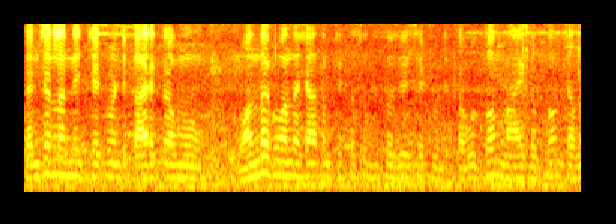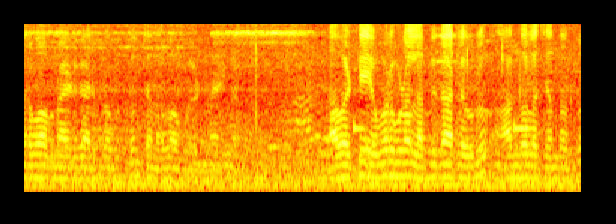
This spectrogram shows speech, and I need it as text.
పెన్షన్లు అందించేటువంటి కార్యక్రమం వందకు వంద శాతం చిత్తశుద్ధితో చేసేటువంటి ప్రభుత్వం నాయకత్వం చంద్రబాబు నాయుడు గారి ప్రభుత్వం చంద్రబాబు నాయుడు నాయకత్వం కాబట్టి ఎవరు కూడా లబ్ధిదారులు ఎవరు? ఆందోళన చెందొద్దు.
